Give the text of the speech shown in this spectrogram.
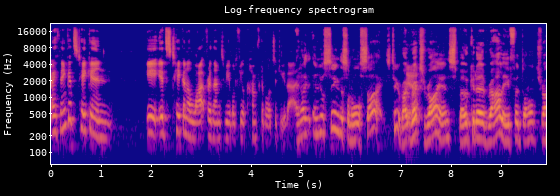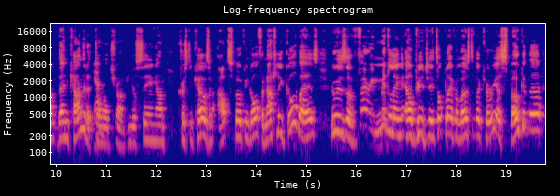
I think it's taken it's taken a lot for them to be able to feel comfortable to do that. And, I, and you're seeing this on all sides too, right? Yeah. Rex Ryan spoke at a rally for Donald Trump, then candidate Yeah. Donald Trump. You're seeing um, Cristie Kerr is an outspoken golfer. Natalie Gulbis, who is a very middling LPGA top player for most of her career, spoke at the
